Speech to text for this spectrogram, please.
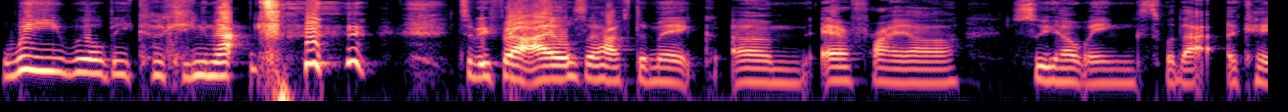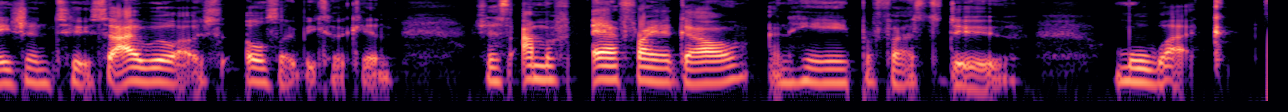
we will be cooking that. to be fair, I also have to make um, air fryer suya wings for that occasion too. So I will also be cooking. Just I'm an air fryer girl, and he prefers to do more work.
